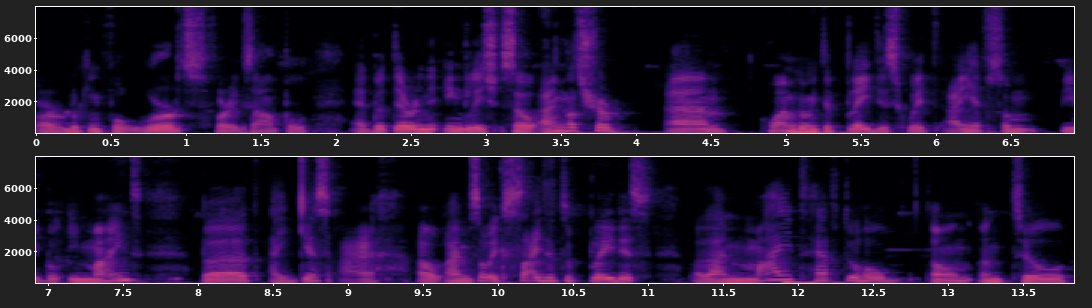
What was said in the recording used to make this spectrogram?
are looking for words, for example, uh, but they're in English. So I'm not sure um, who I'm going to play this with. I have some people in mind, but I guess I oh I'm so excited to play this, but I might have to hold on until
